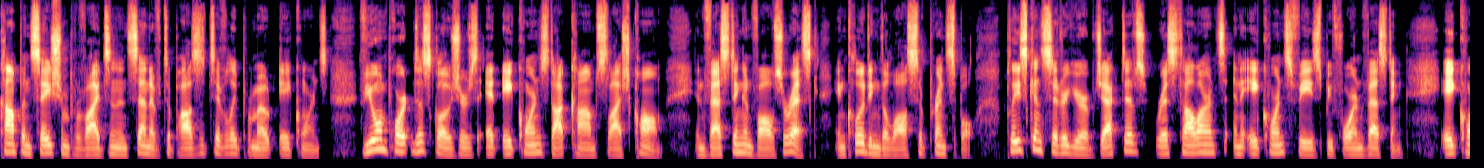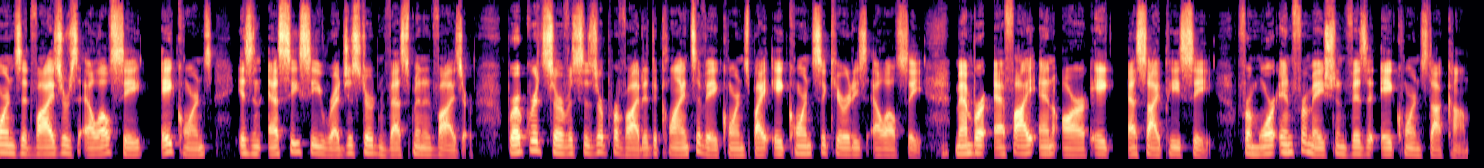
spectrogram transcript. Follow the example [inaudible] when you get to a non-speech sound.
Compensation provides an incentive to positively promote Acorns. View important disclosures at acorns.com/calm. Investing involves risk, including the loss of principal. Please consider your objectives, risk tolerance, and Acorns fees before investing. Acorns Advisors LLC, Acorns, is an SEC registered investment advisor. Brokerage services are provided to clients of Acorns by Acorn Securities LLC, member FINRA SIPC. For more information, visit acorns.com.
